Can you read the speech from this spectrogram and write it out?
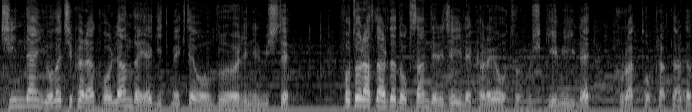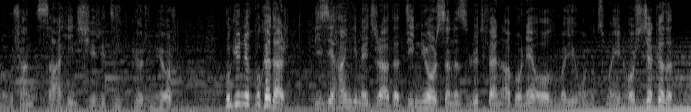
Çin'den yola çıkarak Hollanda'ya gitmekte olduğu öğrenilmişti. Fotoğraflarda 90 derece ile karaya oturmuş gemi ile kurak topraklardan oluşan sahil şeridi görünüyor. Bugünlük bu kadar. Bizi hangi mecrada dinliyorsanız lütfen abone olmayı unutmayın. Hoşçakalın.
